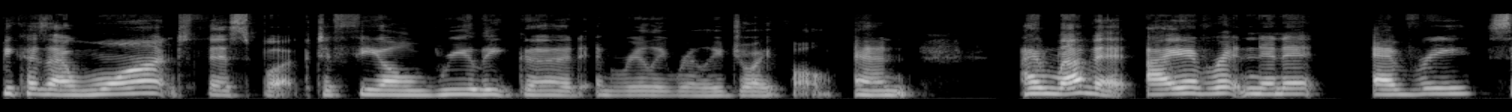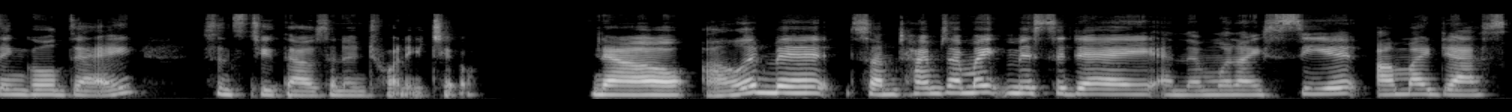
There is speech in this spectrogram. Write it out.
because I want this book to feel really good and really, really joyful. And I love it. I have written in it every single day since 2022. Now, I'll admit, sometimes I might miss a day. And then when I see it on my desk,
